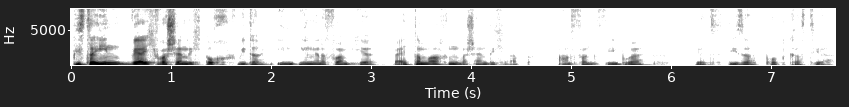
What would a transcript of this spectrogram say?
Bis dahin werde ich wahrscheinlich doch wieder in irgendeiner Form hier weitermachen. Wahrscheinlich ab Anfang Februar wird dieser Podcast hier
